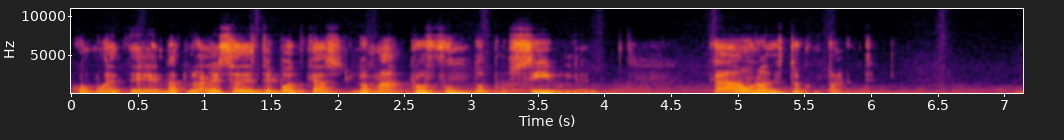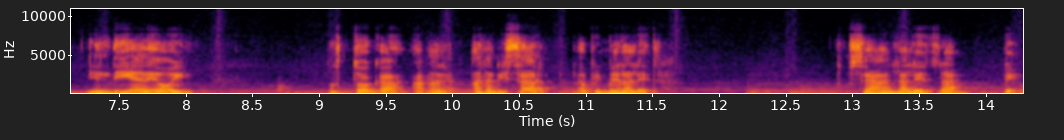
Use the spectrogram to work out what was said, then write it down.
como, es de naturaleza de este podcast, lo más profundo posible cada uno de estos componentes. Y el día de hoy nos toca analizar la primera letra, o sea, la letra P,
